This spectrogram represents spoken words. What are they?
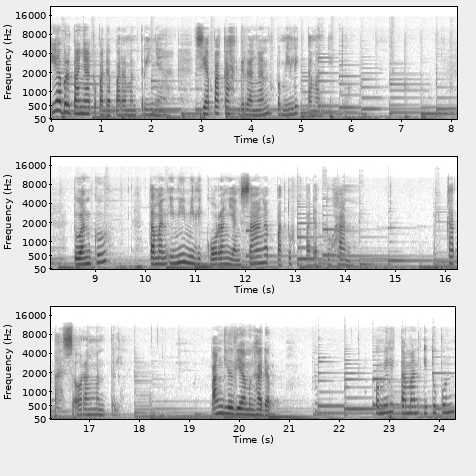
Ia bertanya kepada para menterinya, siapakah gerangan pemilik taman itu? Tuanku, taman ini milik orang yang sangat patuh kepada Tuhan kata seorang menteri. Panggil dia menghadap. Pemilik taman itu pun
